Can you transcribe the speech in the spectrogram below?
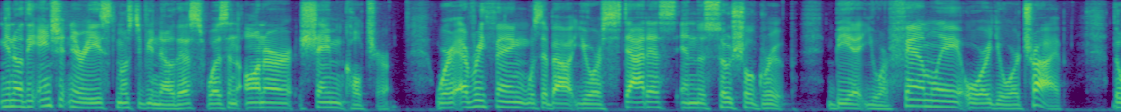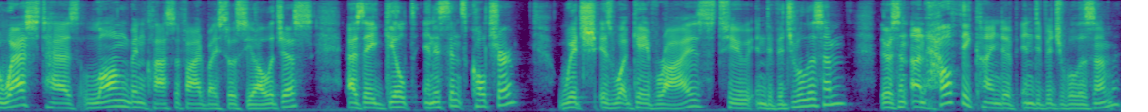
you know, the ancient Near East, most of you know this, was an honor shame culture where everything was about your status in the social group, be it your family or your tribe. The West has long been classified by sociologists as a guilt innocence culture, which is what gave rise to individualism. There's an unhealthy kind of individualism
